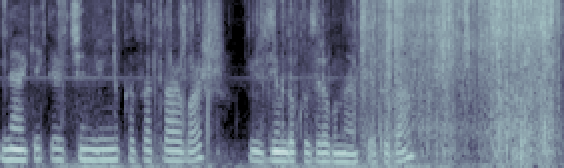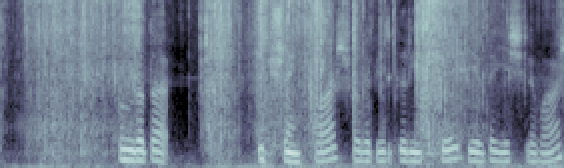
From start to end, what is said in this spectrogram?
Yine erkekler için yünlü kazaklar var. 129 lira bunların fiyatı da. Bunda da 3 renk var. Şöyle bir grisi, bir de yeşili var.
